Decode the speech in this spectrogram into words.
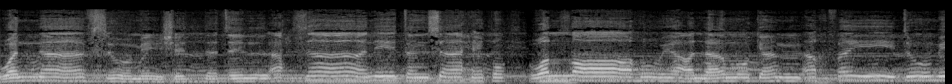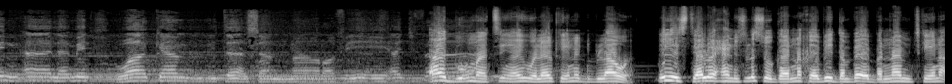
والنفس من شدة الأحزان تنساحق. والله يعلم كم أخفيت من ألم وكم تسمر في aad buu u mahadsan yahay walaalkeena dhiblaawe dhegaystayaal waxaynu isla soo gaarnay qaybihii dambe ee barnaamijkeena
